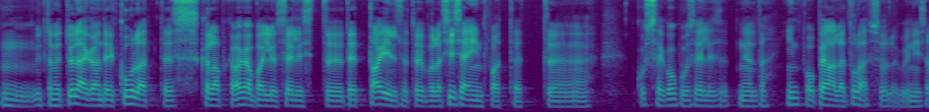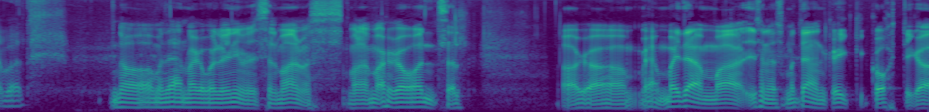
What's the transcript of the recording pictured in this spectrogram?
hmm,. ütleme, et ülekandeid kuulates kõlab ka väga palju sellist äh, detailset võib-olla siseinfot, et äh, kust see kogu sellised nii-öelda info peale tuleb sulle, kui nii saab öelda? no ma tean väga palju inimesi seal maailmas, ma olen väga kaua olnud seal aga jah, ma ei tea, ma iseenesest ma tean kõiki kohti ka,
